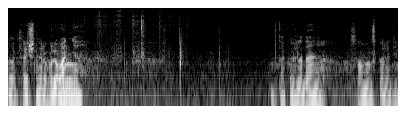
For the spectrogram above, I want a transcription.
електричне регулювання. Так виглядає салон спереді.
